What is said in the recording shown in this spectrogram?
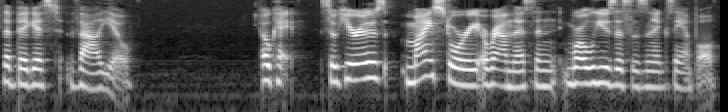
the biggest value. Okay, so here is my story around this, and we'll use this as an example.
